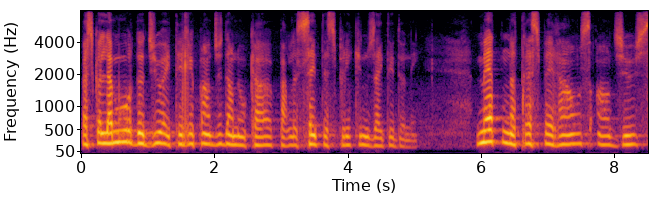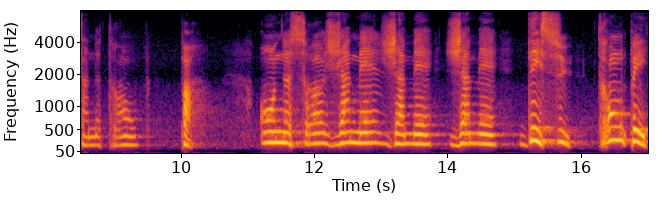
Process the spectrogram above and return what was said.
Parce que l'amour de Dieu a été répandu dans nos cœurs par le Saint-Esprit qui nous a été donné. Mettre notre espérance en Dieu, ça ne trompe pas. On ne sera jamais, jamais, jamais déçu, trompé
